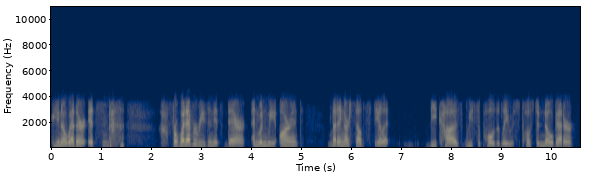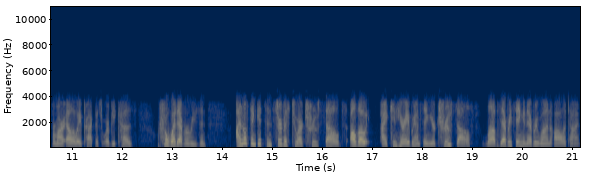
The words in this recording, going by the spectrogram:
You know, whether it's Mm-hmm. for whatever reason it's there, and when we aren't letting ourselves feel it because we supposedly were supposed to know better from our LOA practice, or because for whatever reason, I don't think it's in service to our true selves. Although I can hear Abraham saying your true self loves everything and everyone all the time.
